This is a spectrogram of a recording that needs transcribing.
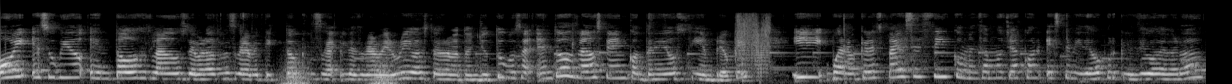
Hoy he subido en todos lados, de verdad les grabé TikTok, les, grabé Reel, estoy grabando en YouTube, o sea, en todos lados tienen contenido siempre, ¿ok? Y bueno, ¿qué les parece si comenzamos ya con este video? Porque les digo, de verdad,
